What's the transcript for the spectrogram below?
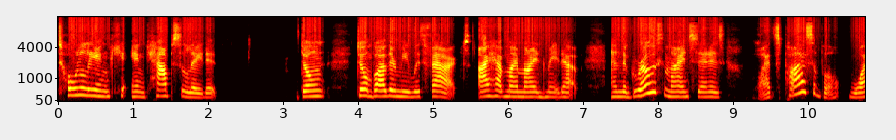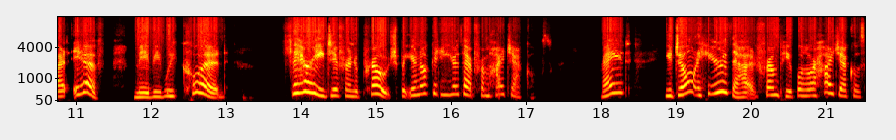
totally enc- encapsulated. Don't don't bother me with facts. I have my mind made up. And the growth mindset is what's possible? What if? Maybe we could. Very different approach, but you're not going to hear that from hijackals, right? You don't hear that from people who are hijackals.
